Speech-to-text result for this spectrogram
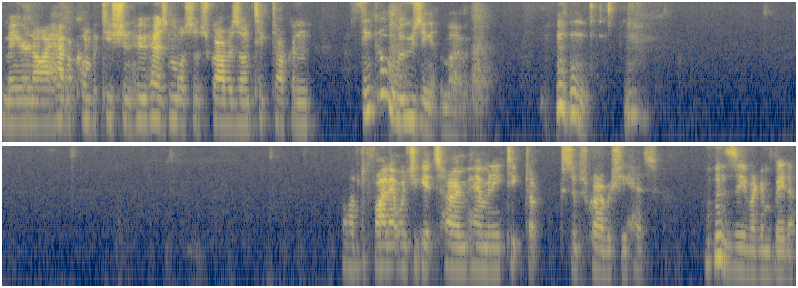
Mia and I have a competition who has more subscribers on TikTok, and think I'm losing at the moment. I'll have to find out when she gets home how many TikTok subscribers she has. See if I can beat her.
